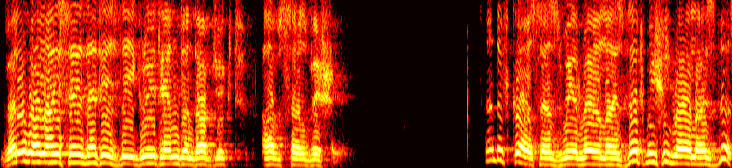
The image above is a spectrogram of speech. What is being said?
Very well, I say that is the great end and object of salvation. And of course, as we realize that, we shall realize this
